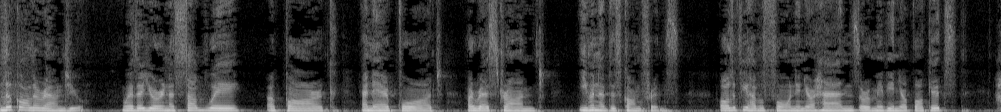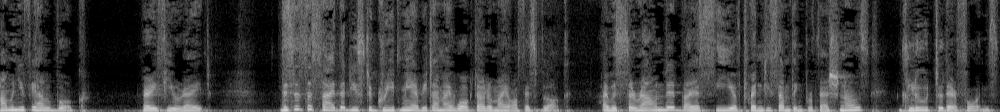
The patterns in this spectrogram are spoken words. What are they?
Look all around you, whether you're in a subway, a park, an airport, a restaurant, even at this conference. All of you have a phone in your hands or maybe in your pockets. How many of you have a book? Very few, right? This is the side that used to greet me every time I walked out of my office block. I was surrounded by a sea of 20 something professionals glued to their phones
